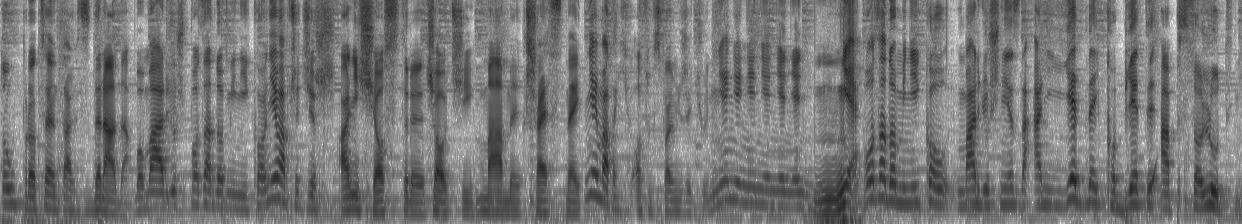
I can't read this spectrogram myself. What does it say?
100% zdrada. Bo Mariusz poza Dominiką nie ma przecież ani siostry, cioci, mamy, chrzestnej. Nie ma takich osób w swoim życiu. Nie, nie, nie, nie, nie, nie, nie. Poza Dominiką Mariusz nie zna ani jednej kobiety absolutnie.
